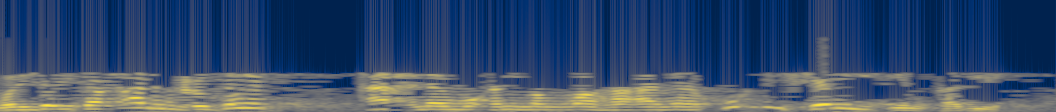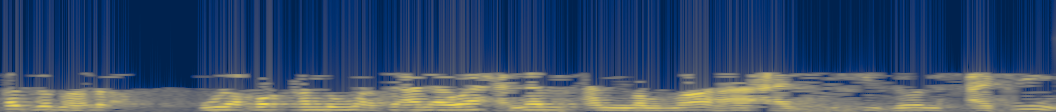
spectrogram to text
ولذلك قال العزير أعلم أن الله على كل شيء قدير. قد نهضر ولا قال الله تعالى واعلم أن الله عزيز حكيم.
